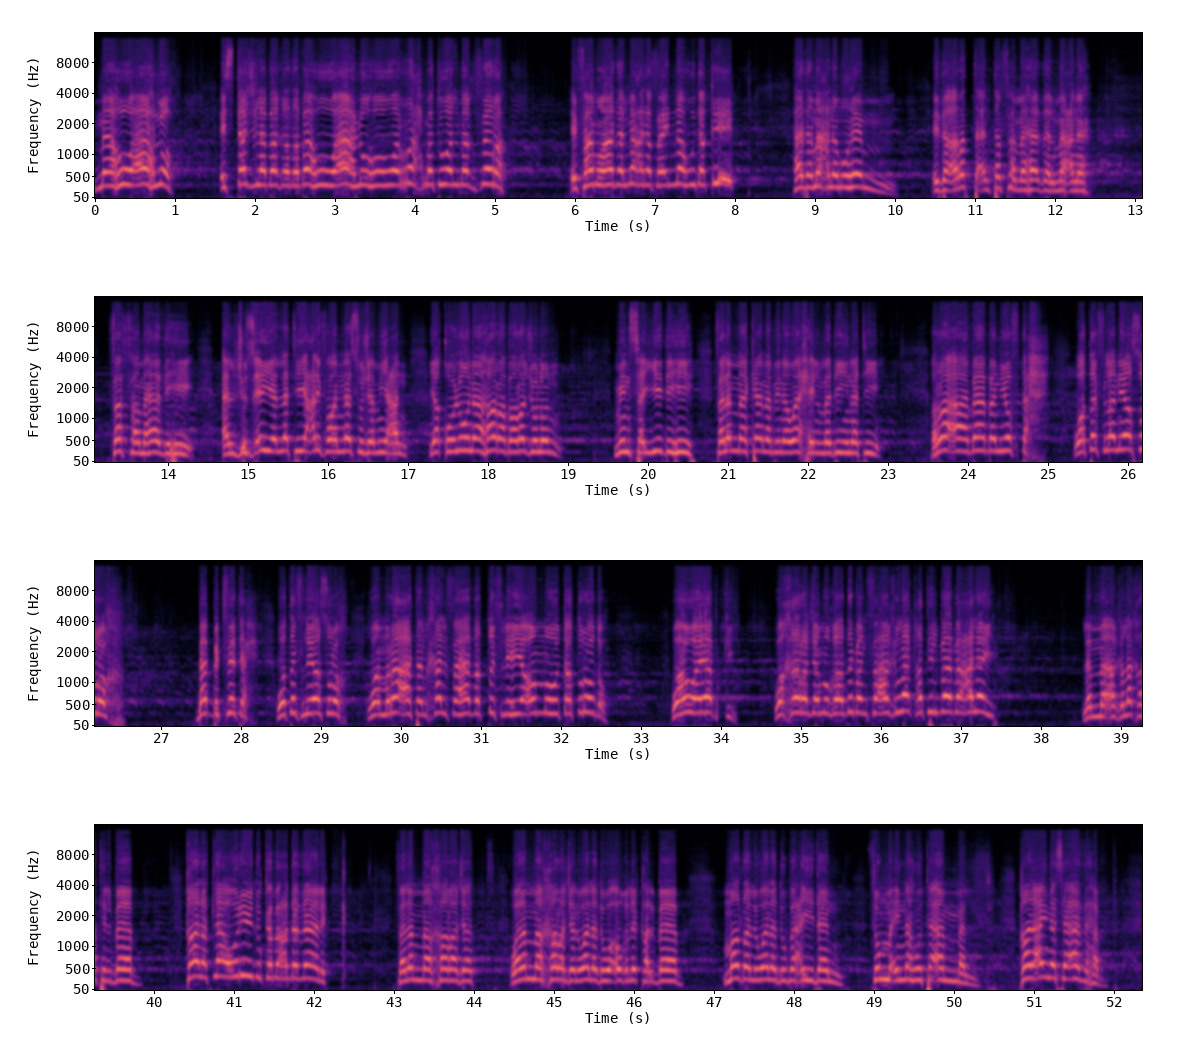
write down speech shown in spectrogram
ما هو أهله. استجلب غضبه وأهله والرحمة والمغفرة. افهموا هذا المعنى فإنه دقيق. هذا معنى مهم. إذا أردت أن تفهم هذا المعنى فافهم هذه الجزئية التي يعرفها الناس جميعا. يقولون هرب رجل من سيده فلما كان بنواحي المدينة رأى بابا يفتح وطفلا يصرخ. باب بتفتح وطفل يصرخ وامرأة خلف هذا الطفل هي أمه تطرده وهو يبكي وخرج مغاضبا فأغلقت الباب عليه. لما أغلقت الباب قالت لا أريدك بعد ذلك. فلما خرجت ولما خرج الولد وأغلق الباب مضى الولد بعيدا ثم إنه تأمل. قال أين سأذهب؟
